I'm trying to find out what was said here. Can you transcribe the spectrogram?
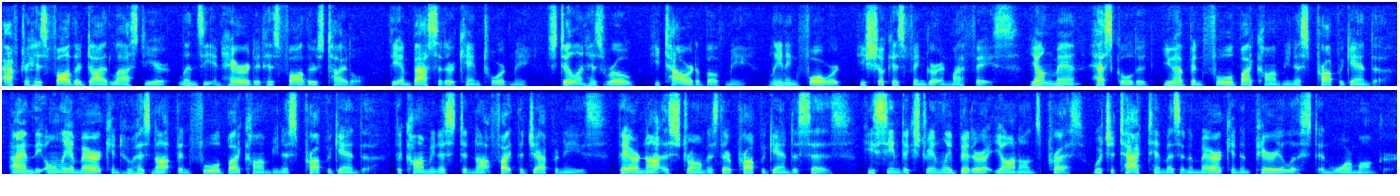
After his father died last year, Lindsay inherited his father's title. The ambassador came toward me. Still in his robe, he towered above me. Leaning forward, he shook his finger in my face. Young man, Hess scolded, you have been fooled by communist propaganda. I am the only American who has not been fooled by communist propaganda. The communists did not fight the Japanese. They are not as strong as their propaganda says. He seemed extremely bitter at Yan'an's press, which attacked him as an American imperialist and warmonger.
